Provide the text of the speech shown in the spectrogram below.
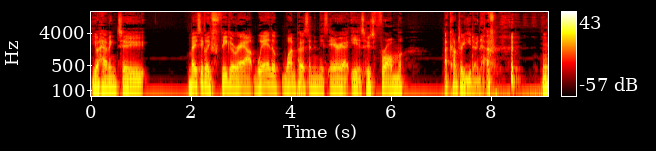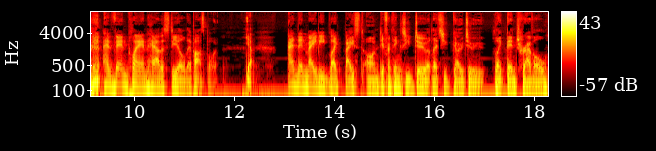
you're having to basically figure out where the one person in this area is who's from a country you don't have mm-hmm. and then plan how to steal their passport Yeah. and then maybe like based on different things you do, it lets you go to like then travel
